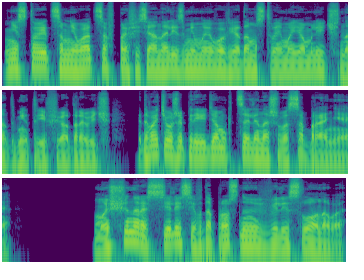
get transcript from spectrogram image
«Не стоит сомневаться в профессионализме моего ведомства и моем лично, Дмитрий Федорович. И давайте уже перейдем к цели нашего собрания». Мужчины расселись и в допросную ввели Слонова.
